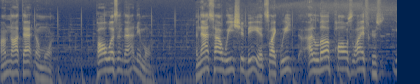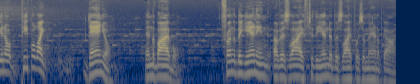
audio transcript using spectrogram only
I'm not that no more. Paul wasn't that anymore. And that's how we should be. It's like we, I love Paul's life because, you know, people like Daniel in the Bible, from the beginning of his life to the end of his life, was a man of God.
